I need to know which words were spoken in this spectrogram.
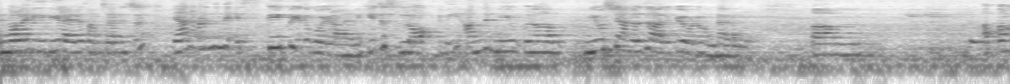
എന്നുള്ള രീതിയിൽ അയാൾ സംസാരിച്ച് ഞാൻ അവിടെ നിന്ന് എസ്കേപ്പ് ചെയ്ത് പോയ എനിക്ക് ജസ്റ്റ് ലോക്ക് മീ അന്ന് ന്യൂസ് ചാനൽസ് ആരൊക്കെ അവിടെ ഉണ്ടായിരുന്നു. അപ്പം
